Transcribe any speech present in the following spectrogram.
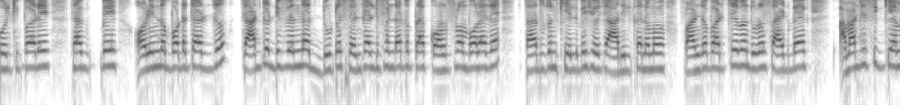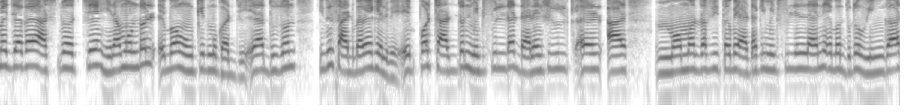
গোলকিপারে থাকবে অরিন্দব ভট্টাচার্য। চারজন ডিফেন্ডার দুটো সেন্ট্রাল ডিফেন্ডার তো প্রায় কনফার্ম বলা যায়। তারা দুজন খেলবে, সে হচ্ছে আদিল খান এবং ফানজো পারছে এবং দুটো সাইড ব্যাক আমার যে গেমের জায়গায় আসবে হচ্ছে হীরা মণ্ডল এবং অঙ্কিত মুখার্জি। এরা দুজন কিন্তু সাইড ব্যাগে খেলবে। এরপর চারজন মিডফিল্ডার ড্যারেন শিলুলকার আর মোহাম্মদ রাফি। থাকবে অ্যাটাকিং মিডফিল্ডিং লাইনে এবং দুটো উইঙ্গার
